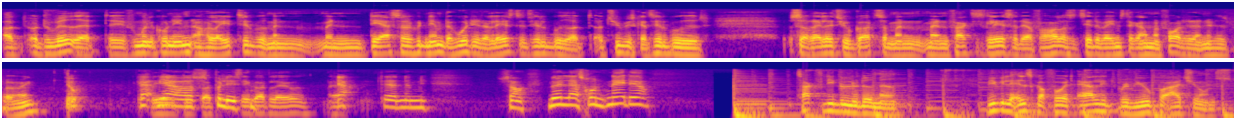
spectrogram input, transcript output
og, og du ved, at det formodentlig kun indeholder et tilbud, men, men det er så nemt og hurtigt at læse det tilbud, og, og typisk er tilbuddet så relativt godt, så man, man faktisk læser det og forholder sig til det hver eneste gang, man får det der nyhedsbrev, ikke? Jo. Ja, det, jeg er det også godt, på listen. Det er godt lavet. Ja. ja, det er det nemlig. Så, men lad os runde den af der. Tak fordi du lyttede med. Vi ville elske at få et ærligt review på iTunes.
